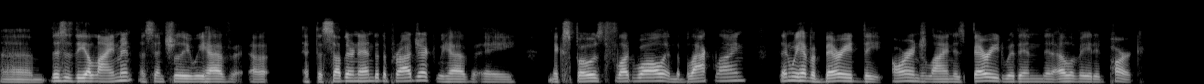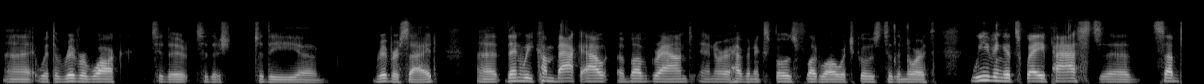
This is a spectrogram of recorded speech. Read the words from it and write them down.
um, this is the alignment. Essentially, we have uh, at the southern end of the project, we have a, an exposed flood wall in the black line. Then we have a buried, the orange line is buried within the elevated park uh, with a river walk to the to the to the uh, riverside. Uh, then we come back out above ground and or have an exposed flood wall which goes to the north, weaving its way past uh, sub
